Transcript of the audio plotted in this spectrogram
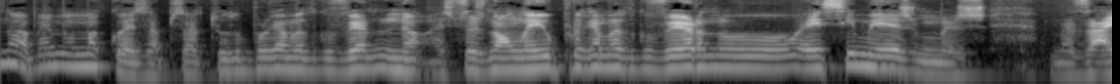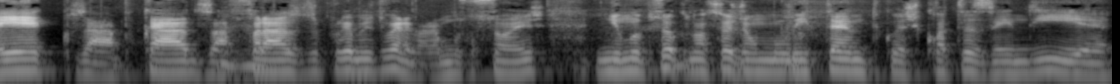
Não, é a mesma coisa. Apesar de tudo, o programa de governo, não. As pessoas não leem o programa de governo em si mesmo, mas, mas há ecos, há bocados, há frases dos programas de governo. Agora, moções, nenhuma pessoa que não seja um militante com as cotas em dia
